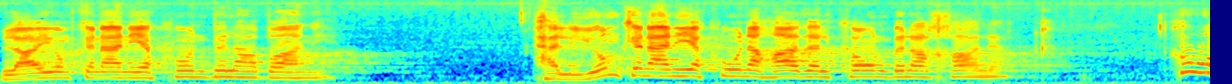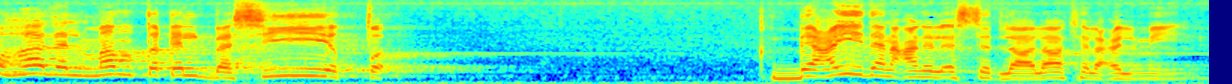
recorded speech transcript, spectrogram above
لا يمكن أن يكون بلا باني هل يمكن أن يكون هذا الكون بلا خالق؟ هو هذا المنطق البسيط. بعيدا عن الاستدلالات العلمية.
